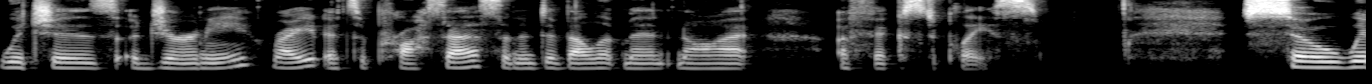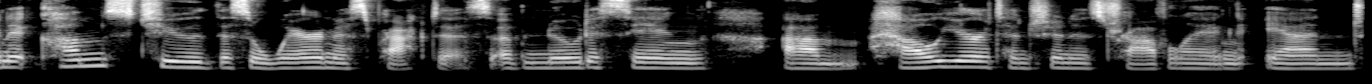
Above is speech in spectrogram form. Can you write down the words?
which is a journey, right? It's a process and a development, not a fixed place. So, when it comes to this awareness practice of noticing um, how your attention is traveling and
